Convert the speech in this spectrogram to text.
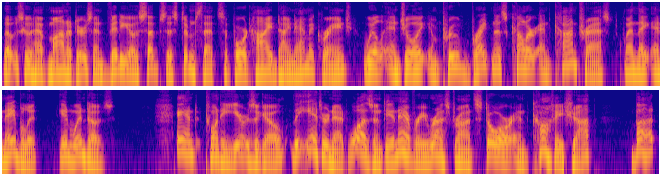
Those who have monitors and video subsystems that support high dynamic range will enjoy improved brightness, color, and contrast when they enable it in Windows. And 20 years ago, the Internet wasn't in every restaurant, store, and coffee shop. But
